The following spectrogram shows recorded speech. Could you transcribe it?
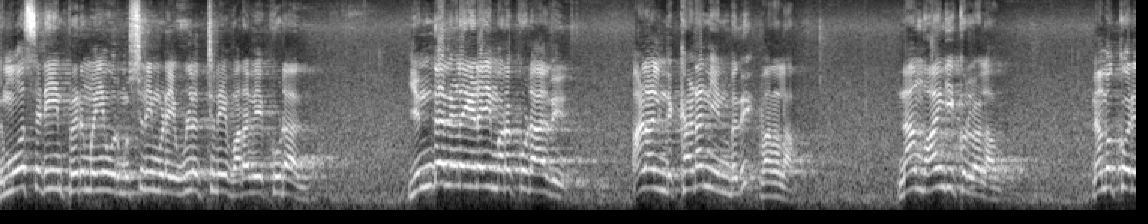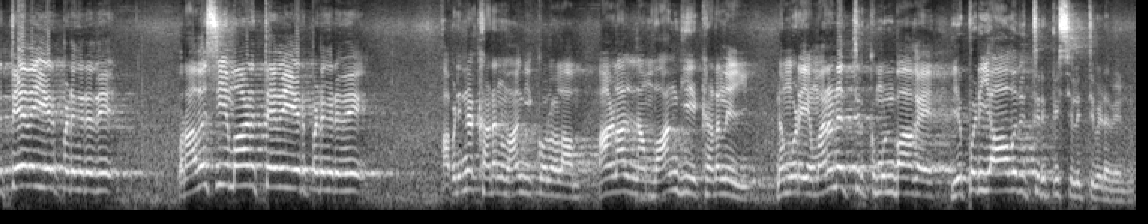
இந்த மோசடியும் பெருமையும் ஒரு முஸ்லீமுடைய உள்ளத்திலே வரவே கூடாது. எந்த நிலையிலையும் வரக்கூடாது. ஆனால் இந்த கடன் என்பது வரலாம். நாம் வாங்கிக் கொள்ளலாம். நமக்கு ஒரு தேவை ஏற்படுகிறது. ஒரு அவசியமான தேவை ஏற்படுகிறது. அப்படின்னா கடன் வாங்கிக் கொள்ளலாம். ஆனால் நாம் வாங்கிய கடனை நம்முடைய மரணத்திற்கு முன்பாக எப்படியாவது திருப்பி செலுத்திவிட வேண்டும்.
